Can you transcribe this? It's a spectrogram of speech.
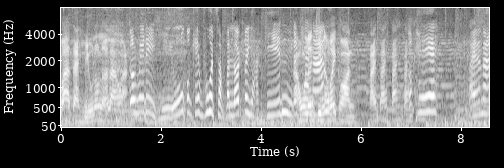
ว่าแต่หิวแล้วเหรอเราอะ ก็ไม่ได้หิว ก็แค่พูดสับปะรดก็อยากกิน ก็เอาแค่เรื่องนั้กินนเอาไว้ก่อน ไปไปไปไป โอเค ไปแล้วนะ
